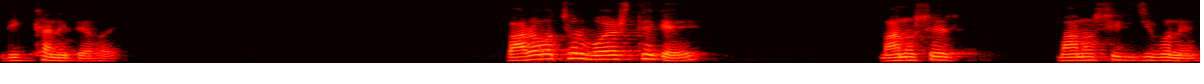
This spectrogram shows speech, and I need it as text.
দীক্ষা নিতে হয়। বারো বছর বয়স থেকে মানুষের মানসিক জীবনে,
